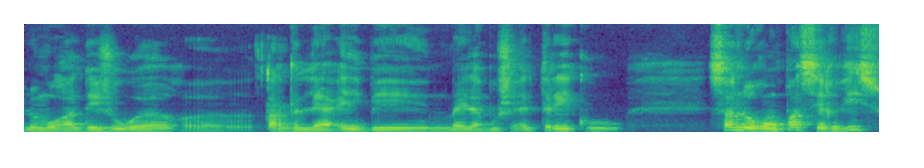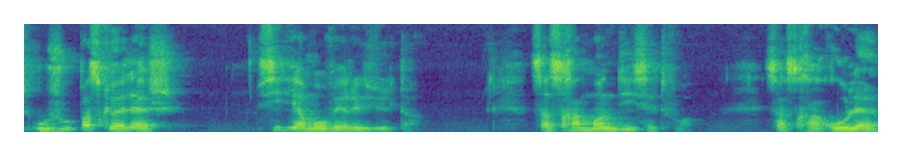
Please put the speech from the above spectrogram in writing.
لو مورال دي جوور طرد اللاعبين ما يلعبوش على التريك و سا نو رون با سيرفيس او جو باسكو علاش s'il y a mauvais résultat ça sera Mondi cette fois ça sera Roulin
